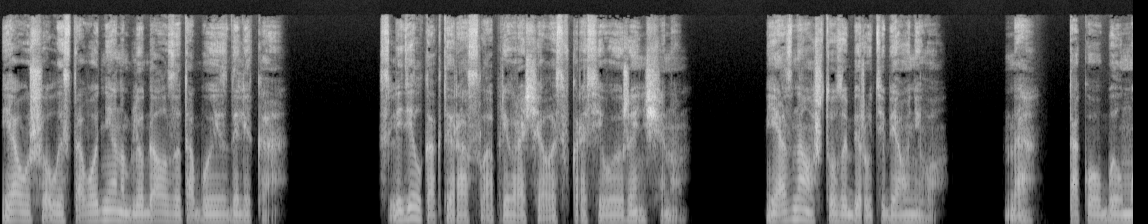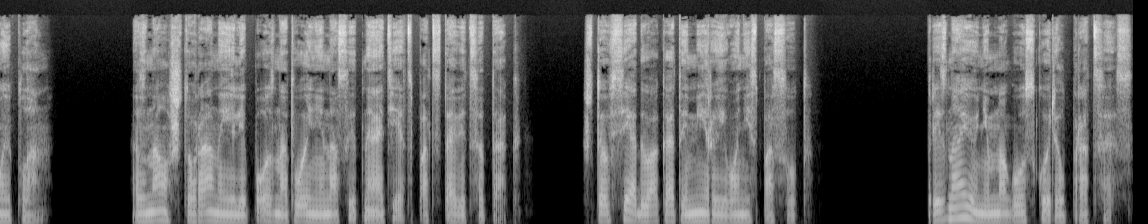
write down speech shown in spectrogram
Я ушел и с того дня наблюдал за тобой издалека. Следил, как ты росла, превращалась в красивую женщину. Я знал, что заберу тебя у него. Да, таков был мой план. Знал, что рано или поздно твой ненасытный отец подставится так, что все адвокаты мира его не спасут. Признаю, немного ускорил процесс.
